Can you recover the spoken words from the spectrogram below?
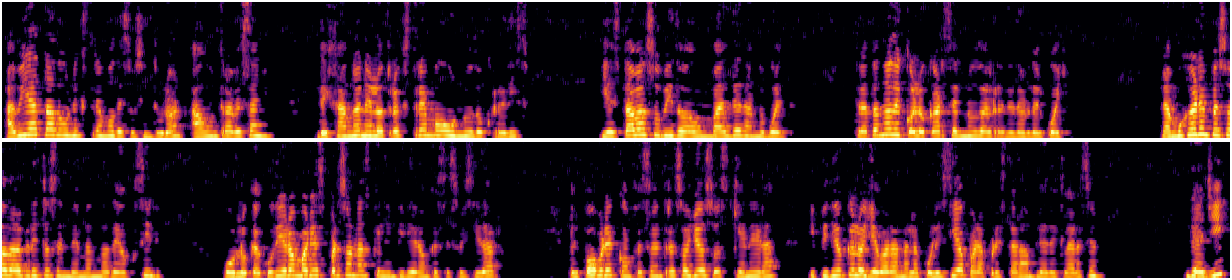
Había atado un extremo de su cinturón a un travesaño, dejando en el otro extremo un nudo corredizo, y estaba subido a un balde dando vueltas, tratando de colocarse el nudo alrededor del cuello. La mujer empezó a dar gritos en demanda de auxilio, por lo que acudieron varias personas que le impidieron que se suicidara. El pobre confesó entre sollozos quién era y pidió que lo llevaran a la policía para prestar amplia declaración. De allí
